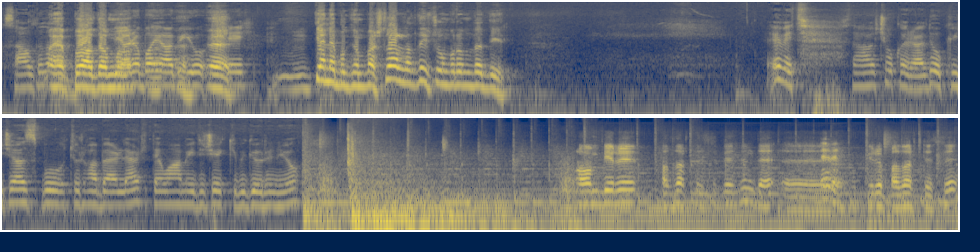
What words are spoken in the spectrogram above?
Saldılar Evet, bu adamı Bir ara bayağı bir yo- Evet. şey. Gene bugün başlarlar da hiç umurumda değil. Evet. Daha çok herhalde okuyacağız bu tür haberler. Devam edecek gibi görünüyor. 11'i pazartesi dedin de e, Evet. biri pazartesi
